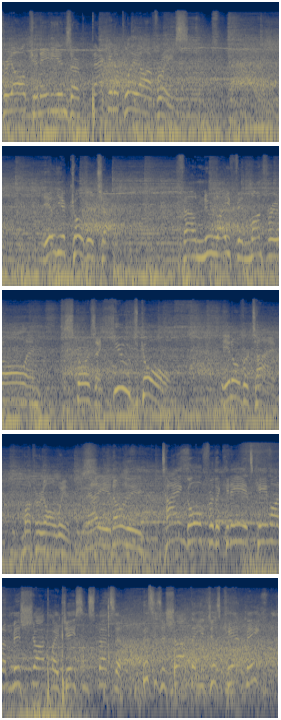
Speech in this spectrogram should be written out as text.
Montreal Canadiens are back in a playoff race. Ilya Kovalchuk found new life in Montreal and scores a huge goal in overtime. Montreal wins. Yeah, you know, the tying goal for the Canadiens came on a missed shot by Jason Spezza. This is a shot that you just can't make.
